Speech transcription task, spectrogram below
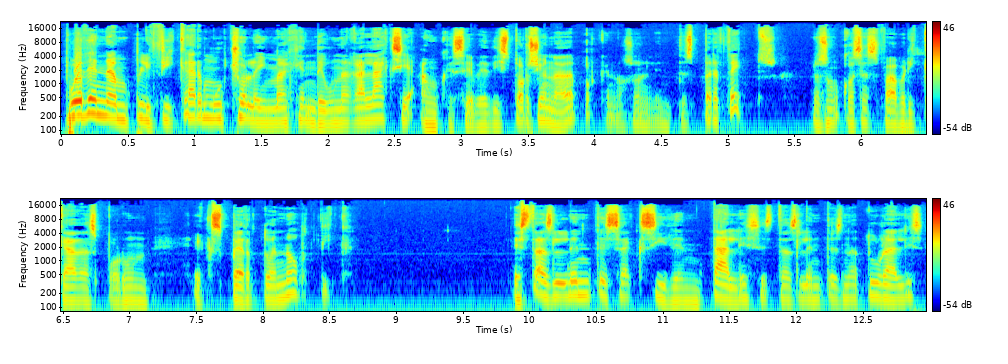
pueden amplificar mucho la imagen de una galaxia, aunque se ve distorsionada porque no son lentes perfectos, no son cosas fabricadas por un experto en óptica. Estas lentes accidentales, estas lentes naturales,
